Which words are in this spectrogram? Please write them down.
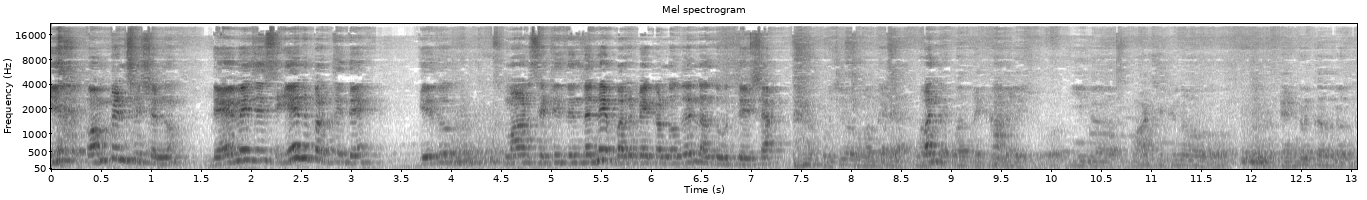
ಈ ಕಾಂಪೆನ್ಸೇಷನ್ ಡ್ಯಾಮೇಜಸ್ ಏನು ಬರ್ತಿದೆ? ಇದು ಸ್ಮಾರ್ಟ್ ಸಿಟಿದಿಂದನೇ ಬರಬೇಕನ್ನೋದೇ ನಂದು ಉದ್ದೇಶ. ಈಗ ಸ್ಮಾರ್ಟ್ ಸಿಟಿನವರು ಟೆಂಡರ್ ಕರೆದ್ರಂತ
